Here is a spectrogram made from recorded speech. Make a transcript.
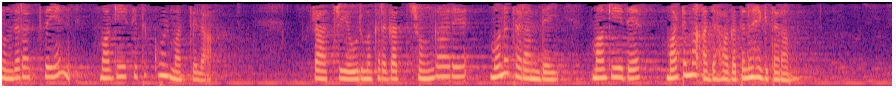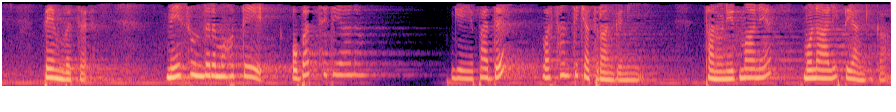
සුන්දරත්වයෙන් මගේ සිත කුල්මත් වෙලා. රාත්‍රිය උරුම කරගත් ශෘංගාරය මොනතරම් දෙයි මගේ දැස් මටම අදහාගත නොහැකි තරම්. පෙම්වත මේ සුන්දර මොහොතේ ඔබත් සිටියානම් ගේය පද වසන්ති චතුරංගනී තනු නිර්මාණය මොනාලි ප්‍රියංගිකා.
